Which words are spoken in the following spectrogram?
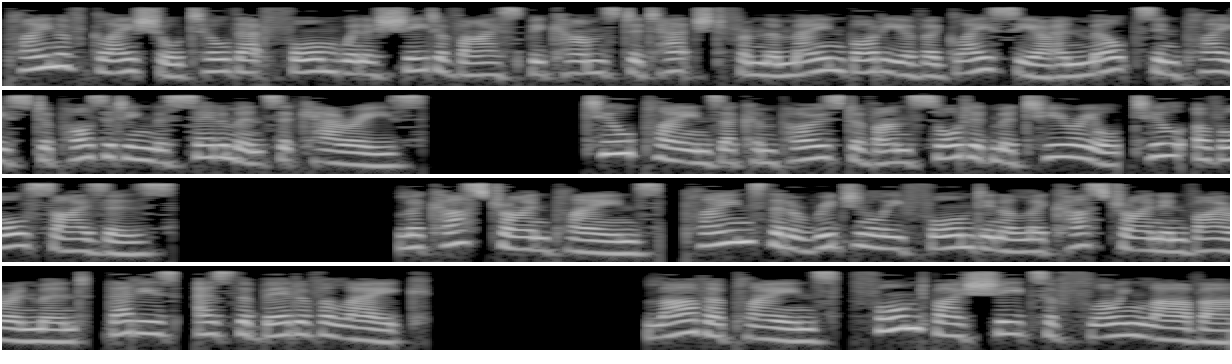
plain of glacial till that form when a sheet of ice becomes detached from the main body of a glacier and melts in place depositing the sediments it carries. Till plains are composed of unsorted material till of all sizes. Lacustrine plains, plains that originally formed in a lacustrine environment, that is, as the bed of a lake. Lava plains, formed by sheets of flowing lava.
